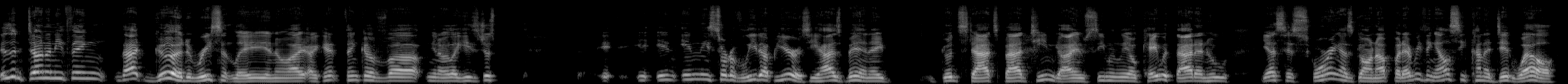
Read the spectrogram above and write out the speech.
isn't done anything that good recently. You know, I, I can't think of uh, you know, like he's just in in these sort of lead up years, he has been a good stats, bad team guy who's seemingly okay with that, and who, yes, his scoring has gone up, but everything else he kind of did well.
